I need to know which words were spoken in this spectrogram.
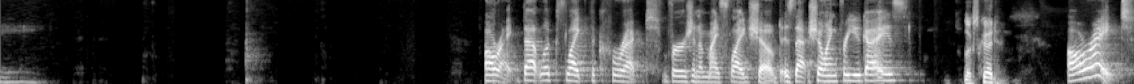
See. All right, that looks like the correct version of my slideshow. Is that showing for you guys? Looks good. All right.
